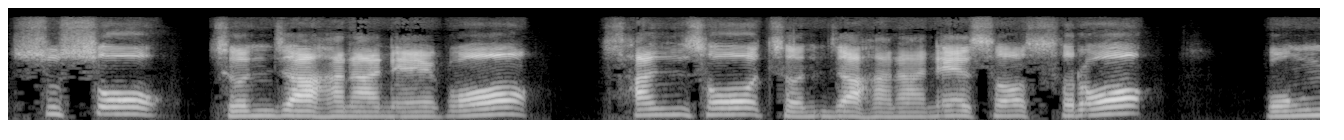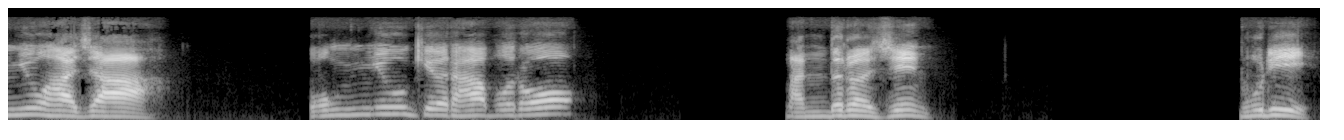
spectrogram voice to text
수소 전자 하나 내고 산소 전자 하나 내서 서로 공유하자. 공유결합으로 만들어진 물이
